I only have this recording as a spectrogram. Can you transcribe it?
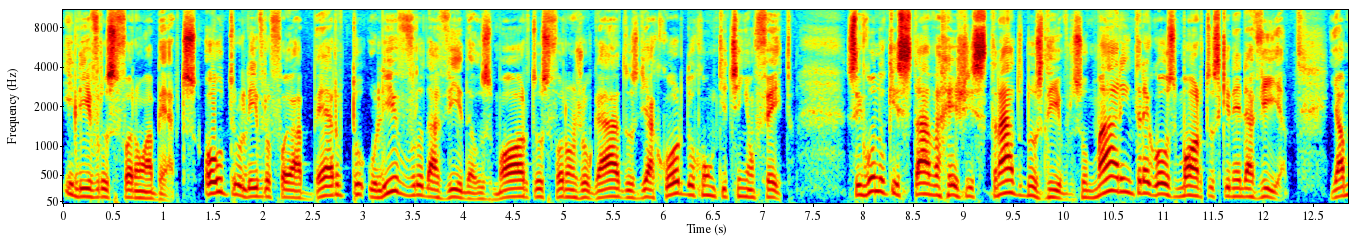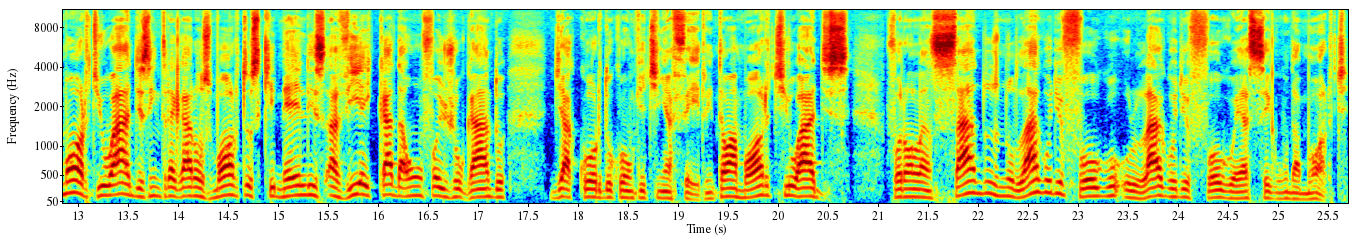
e livros foram abertos. Outro livro foi aberto, o livro da vida. Os mortos foram julgados de acordo com o que tinham feito segundo o que estava registrado nos livros. O mar entregou os mortos que nele havia, e a morte e o Hades entregaram os mortos que neles havia, e cada um foi julgado de acordo com o que tinha feito. Então a morte e o Hades foram lançados no lago de fogo, o lago de fogo é a segunda morte.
